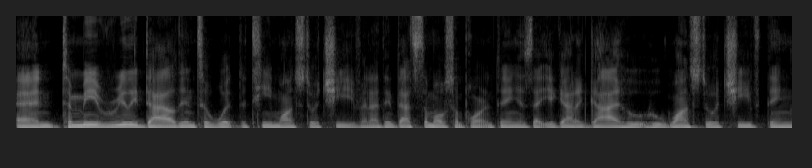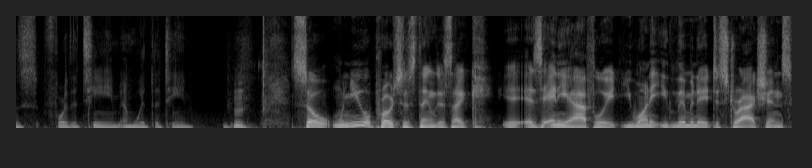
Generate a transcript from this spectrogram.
and to me, really dialed into what the team wants to achieve. And I think that's the most important thing is that you got a guy who who wants to achieve things for the team and with the team. Hmm. So when you approach this thing, there's like, as any athlete, you want to eliminate distractions,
